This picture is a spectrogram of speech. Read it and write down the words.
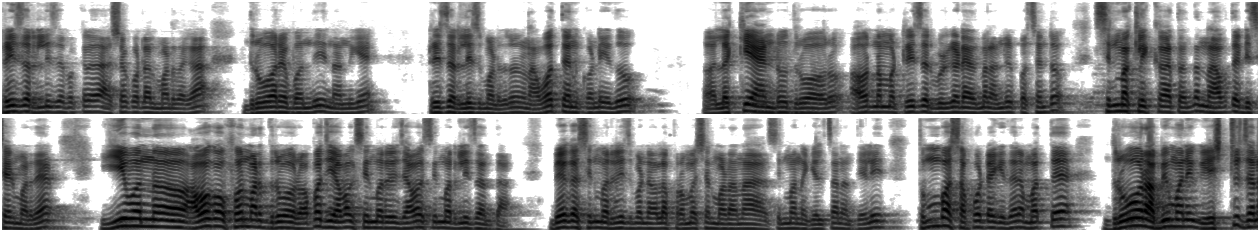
teaser release ಆಗ್ಬೇಕಾದ್ರೆ ಅಶೋಕ್ ಹೋಟೆಲ್ ಮಾಡಿದಾಗ ಧ್ರುವರೇ ಬಂದು ನನಗೆ ಟ್ರೀಸರ್ ರಿಲೀಸ್ ಮಾಡಿದ್ರು. ನಾನು ಅವತ್ತೇ ಅಂದ್ಕೊಂಡು ಇದು ಲಕ್ಕಿ ಆ್ಯಂಡು ಧ್ರುವ ಅವರು, ಅವ್ರು ನಮ್ಮ ಟ್ರೀಸರ್ ಬಿಡುಗಡೆ ಆದಮೇಲೆ ಹಂಡ್ರೆಡ್ ಪರ್ಸೆಂಟು ಸಿನಿಮಾ ಕ್ಲಿಕ್ ಅಂತ ನಾನು ಅವತ್ತೇ ಡಿಸೈಡ್ ಮಾಡಿದೆ. ಈವನ್ ಅವಾಗ ಫೋನ್ ಮಾಡಿದ್ರು ಧ್ರುವ ಅವರು, ಅಪ್ಪಾಜಿ ಯಾವಾಗ ಸಿನಿಮಾ ರಿಲೀಸ್, ಯಾವಾಗ ಸಿನಿಮಾ ರಿಲೀಸ್ ಅಂತ. ಬೇಗ ಸಿನಿಮಾ ರಿಲೀಸ್ ಮಾಡೋಲ್ಲ ಪ್ರಮೋಷನ್ ಮಾಡೋಣ, ಸಿನಿಮಾನ ಗೆಲ್ಸೋಣ ಅಂತೇಳಿ ತುಂಬ ಸಪೋರ್ಟ್ ಆಗಿದ್ದಾರೆ. ಮತ್ತು ಧ್ರುವರ ಅಭಿಮಾನಿಗೂ ಎಷ್ಟು ಜನ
